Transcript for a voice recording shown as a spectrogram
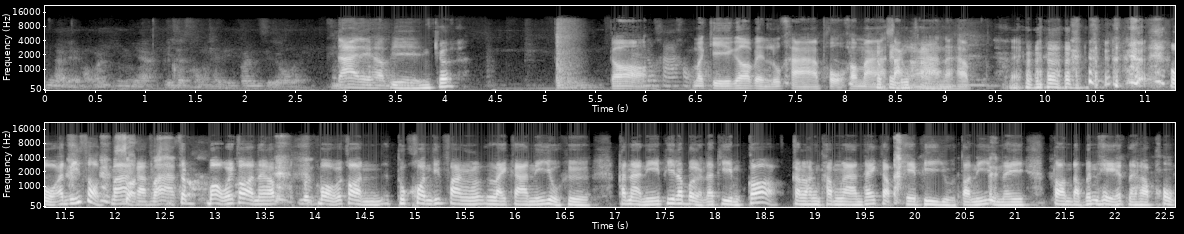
พี่นาเดชน์ของวันพรุ่งนี้พี่จะส่งให้พี่เปิ้ลซีโร่เลยได้เลยครับพี่ก็ ก็ลูกค้าของเมื่อกี้ก็เป็นลูกค้าโผล่เข้ามาเป็นสั่งลูกค้างงานนะครับโอ้อันนี้สดมากสดครับมากจะบอกไว้ก่อนนะครับ บอกไว้ก่อนทุกคนที่ฟังรายการนี้อยู่คือ ขณะนี้พี่ระเบิดและทีมก็กำลังทำงานให้กับ AP อยู่ตอนนี้อยู่ในตอน double head นะครับ ผม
